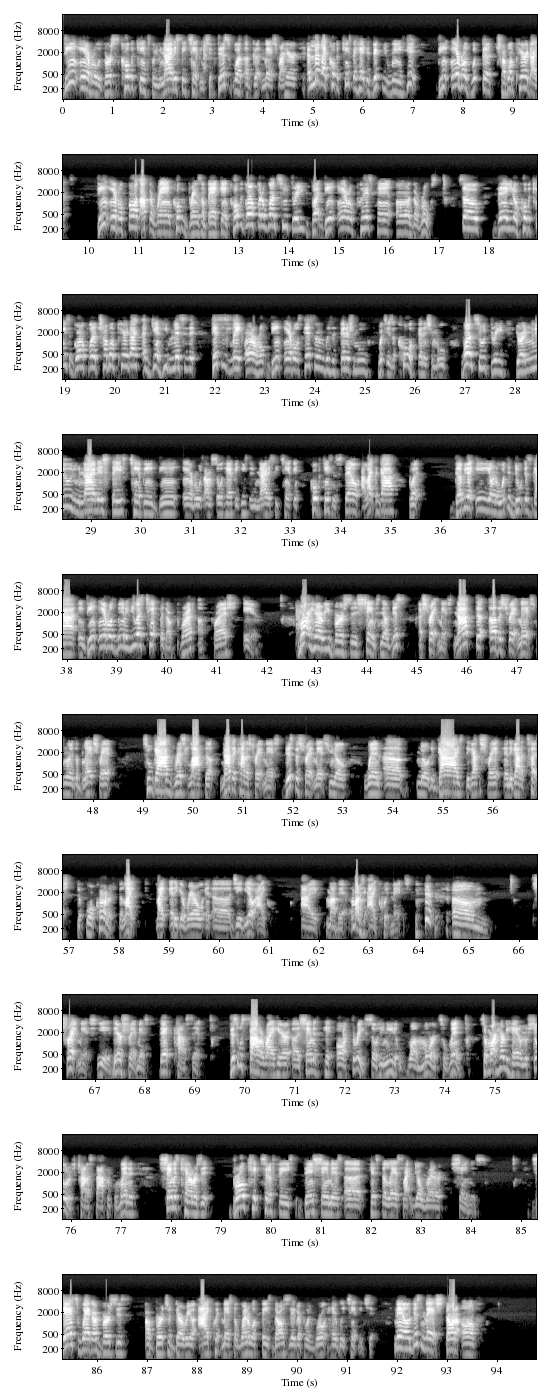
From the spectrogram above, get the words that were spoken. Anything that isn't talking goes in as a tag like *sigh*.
Dean Ambrose versus Kofi Kingston for United States Championship. This was a good match right here. It looked like Kofi Kingston had the victory when he hit Dean Ambrose with the Trouble in Paradise Dean Ambrose falls out the ring. Kofi brings him back in. Kofi going for the one, two, three, but Dean Ambrose put his hand on the ropes. So then, you know, Kofi Kingston going for the trouble in paradise. Again, he misses it, hits his leg on a rope. Dean Ambrose hits him with his finishing move, which is a cool finishing move. One, two, three. You're a new United States champion, Dean Ambrose. I'm so happy he's the United States champion. Kofi Kingston still, I like the guy, but WWE don't know what to do with this guy, and Dean Ambrose being a U.S. champ is a breath of fresh air. Mark Henry versus Sheamus. Now, this a strap match, not the other strap match when the black strap, two guys wrists locked up. Not that kind of strap match. This the strap match, you know, when uh you know the guys they got the strap and they got to touch the four corners, the light, like Eddie Guerrero and uh JBL. I, I my bad. I'm about to say I quit match. *laughs* um strap match. Yeah, their strap match. That concept. This was solid right here. Uh, Sheamus hit all three, so he needed one more to win. So Mark Henry had on the shoulders, trying to stop him from winning. Sheamus counters it. Bro kick to the face. Then Sheamus uh, hits the last like your winner, Sheamus. Jack Swagger versus Alberto Del Rio. I quit match. The winner will face Dolph Ziggler for his World Heavyweight Championship. Now, this match started off,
